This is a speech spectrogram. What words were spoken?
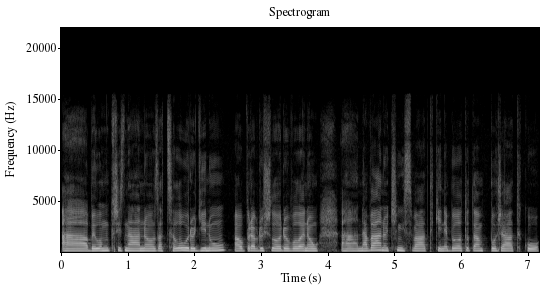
a bylo mu přiznáno za celou rodinu a opravdu šlo o dovolenou uh, na vánoční svátky, nebylo to tam v pořádku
